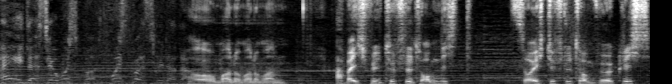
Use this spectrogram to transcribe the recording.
Hey, da ist der Whisper. Whisper ist wieder da. Oh Mann, oh Mann, oh Mann. Aber ich will Tüfteltom nicht... Soll ich Tüfteltom wirklich...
